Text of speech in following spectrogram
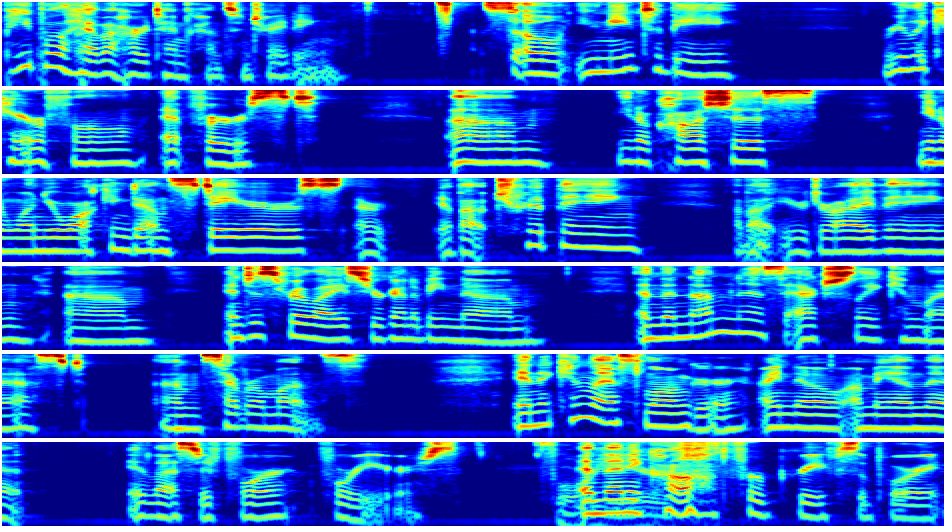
people have a hard time concentrating, so you need to be really careful at first. Um, you know, cautious, you know, when you're walking downstairs or about tripping, about your driving, um, and just realize you're going to be numb. And the numbness actually can last um, several months, and it can last longer. I know a man that it lasted for four years, Four and then years. he called for grief support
